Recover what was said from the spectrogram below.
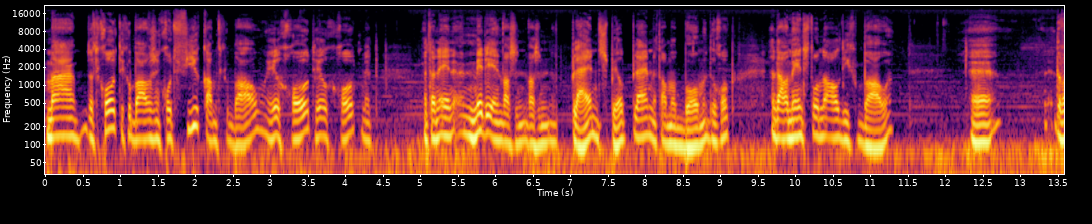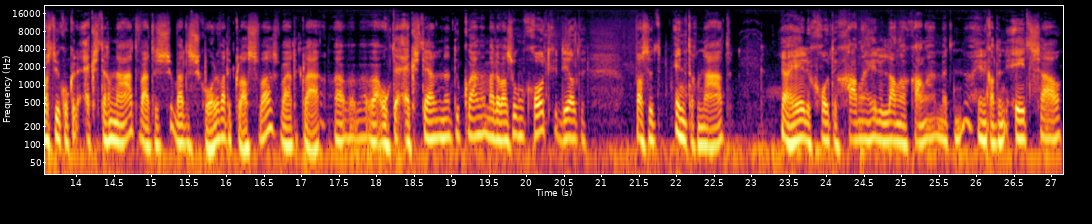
Maar dat grote gebouw was een groot vierkant gebouw. Heel groot, heel groot. Met, met aan een, middenin was een, was een plein, een speelplein met allemaal bomen erop. En daaromheen stonden al die gebouwen. Eh, er was natuurlijk ook een externaat waar de, waar de scholen, waar de klas was, waar, de kla- waar, ook de externen naartoe kwamen. Maar er was ook een groot gedeelte, was het internaat. Ja, hele grote gangen, hele lange gangen. Met aan de ene kant een eetzaal.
